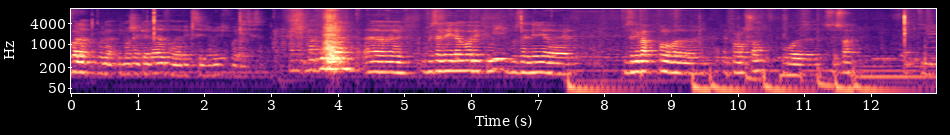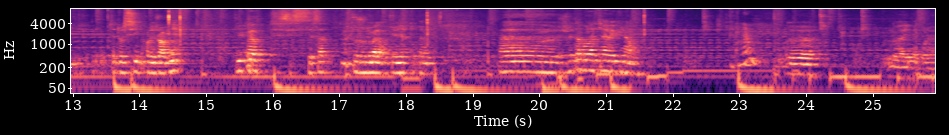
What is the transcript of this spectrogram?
Voilà, voilà, et manger un cadavre avec ces virus, voilà, c'est ça. Margot euh, vous allez là-haut avec Louis, vous allez, euh, vous allez voir pour, euh, pour leur chambre pour euh, ce soir. Peut-être aussi pour les jours à venir. Lucas, c'est ça, j'ai toujours du mal à retenir ton prénom. Euh, je vais t'apprendre à tirer avec une arme. Avec une arme? Euh, Ouais, pas de problème.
